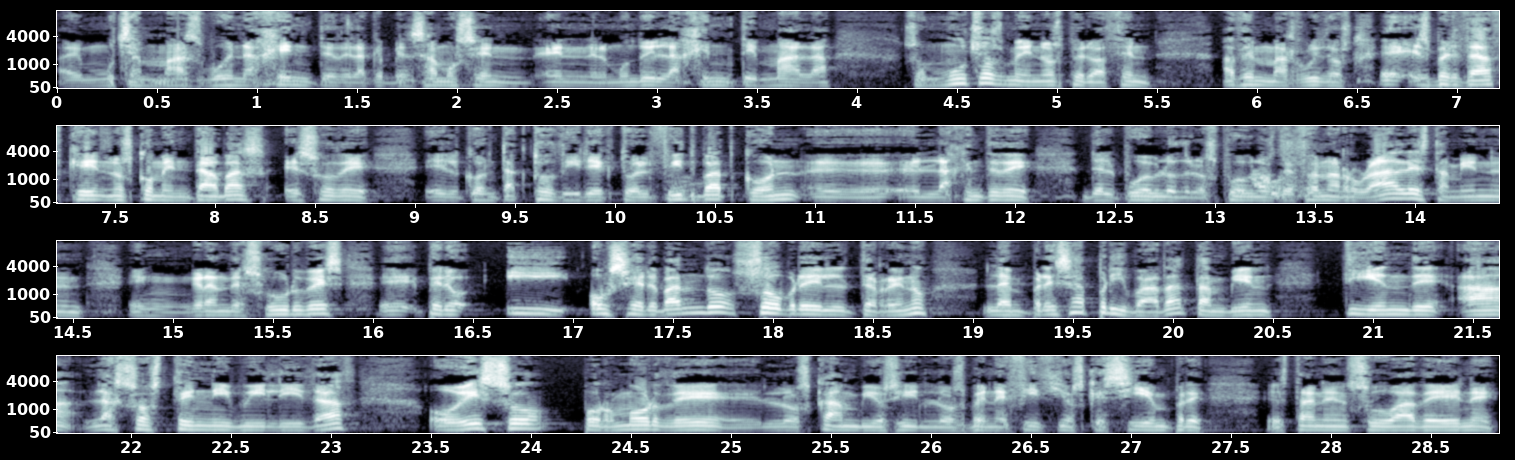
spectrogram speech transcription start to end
hay mucha más buena gente de la que pensamos en, en el mundo y la gente mala son muchos menos, pero hacen, hacen más ruidos. Eh, es verdad que nos comentabas eso de el contacto directo, el feedback con eh, la gente de, del pueblo, de los pueblos de zonas rurales, también en, grandes urbes, eh, pero y observando sobre el terreno, la empresa privada también tiende a la sostenibilidad o eso, por mor de los cambios y los beneficios que siempre están en su ADN,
